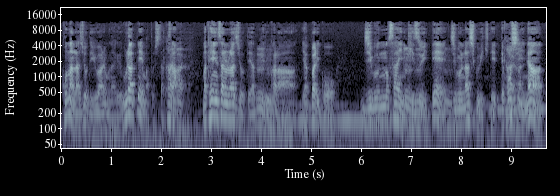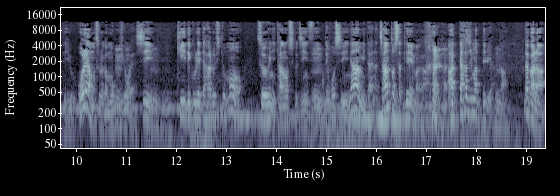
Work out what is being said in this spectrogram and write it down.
こんなんラジオで言われもないけど裏テーマとしたらさ、はいはいはい。まあ、天才のラジオってやってるから、やっぱりこう自分の際に気づいて、うんうん自分らしく生きていってほしいなっていう、俺らもそれが目標やし、うんうん聞いてくれてはる人もそういうふうに楽しく人生行ってほしいなみたいなちゃんとしたテーマがあって始まってるやんか、うん。だから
